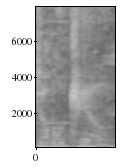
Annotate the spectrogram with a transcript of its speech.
Double kill.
